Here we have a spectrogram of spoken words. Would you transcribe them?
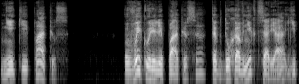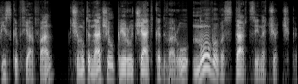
некий Папюс. Выкурили Папюса, так духовник царя, епископ Феофан, к чему-то начал приручать ко двору нового старца и начетчика,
